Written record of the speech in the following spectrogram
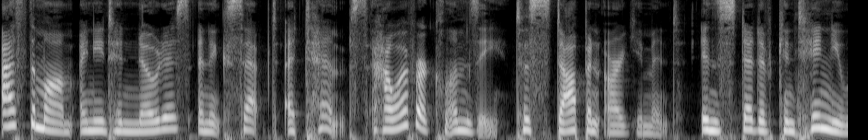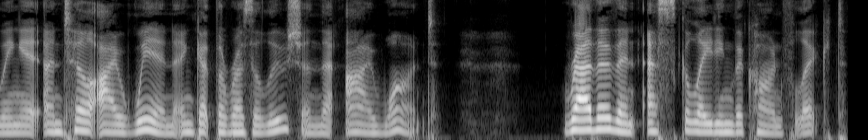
As the mom, I need to notice and accept attempts, however clumsy, to stop an argument instead of continuing it until I win and get the resolution that I want. Rather than escalating the conflict,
